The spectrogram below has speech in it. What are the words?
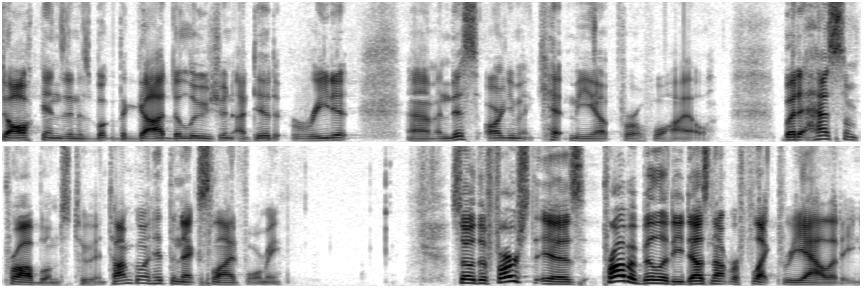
Dawkins in his book, The God Delusion. I did read it, um, and this argument kept me up for a while. But it has some problems to it. Tom, go and hit the next slide for me. So the first is probability does not reflect reality.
